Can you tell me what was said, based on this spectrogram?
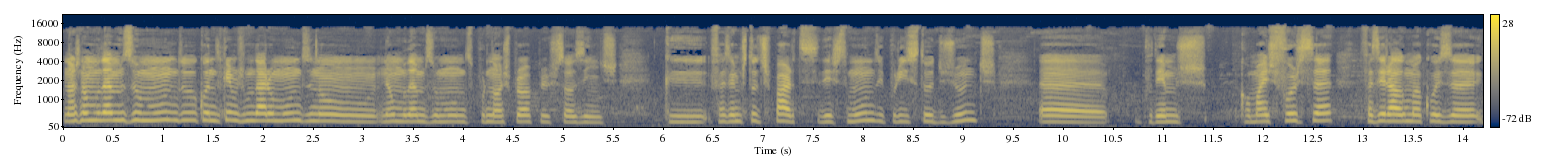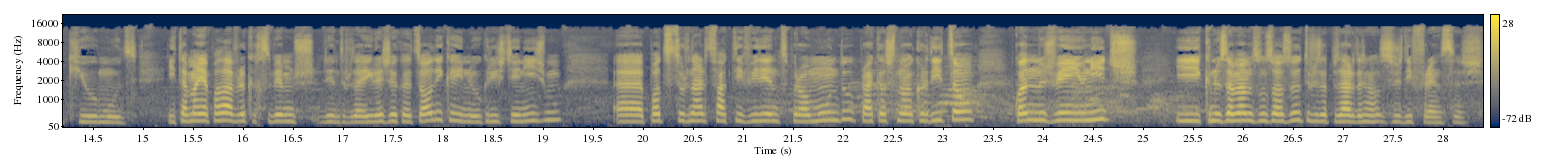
nós não mudamos o mundo, quando queremos mudar o mundo, não, não mudamos o mundo por nós próprios, sozinhos. Que fazemos todos parte deste mundo e por isso todos juntos uh, podemos com mais força fazer alguma coisa que o mude. E também a palavra que recebemos dentro da Igreja Católica e no cristianismo uh, pode se tornar de facto evidente para o mundo, para aqueles que não acreditam, quando nos veem unidos e que nos amamos uns aos outros apesar das nossas diferenças.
